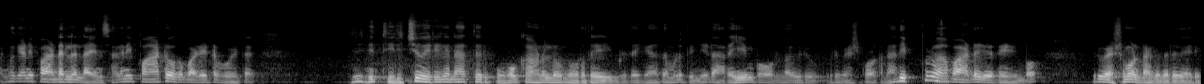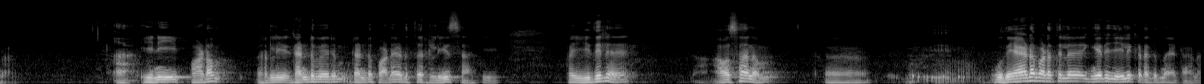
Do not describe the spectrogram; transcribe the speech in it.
എന്നൊക്കെയാണ് ഈ പാട്ടിലെ ലൈൻസ് അങ്ങനെ ഈ പാട്ടുമൊക്കെ പാടിയിട്ട് പോയിട്ട് ഇനി തിരിച്ചു വരികയില്ലാത്തൊരു പോക്കാണല്ലോ എന്ന് ഓർത്ത് കഴിയുമ്പോഴത്തേക്ക് അത് നമ്മൾ പിന്നീട് അറിയുമ്പോൾ ഉള്ള ഒരു ഒരു വിഷമമുണ്ടല്ലോ. അതിപ്പോഴും ആ പാട്ട് കേട്ട് കഴിയുമ്പോൾ ഒരു വിഷമം ഉണ്ടാക്കുന്നൊരു കാര്യമാണ്. ആ ഇനി ഈ പടം റിലീസ് രണ്ടുപേരും രണ്ട് പടം എടുത്ത് റിലീസാക്കി. അപ്പം ഇതിൽ അവസാനം ഉദയയുടെ പടത്തിൽ ഇങ്ങനെ ജയിലിൽ കിടക്കുന്നതായിട്ടാണ്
